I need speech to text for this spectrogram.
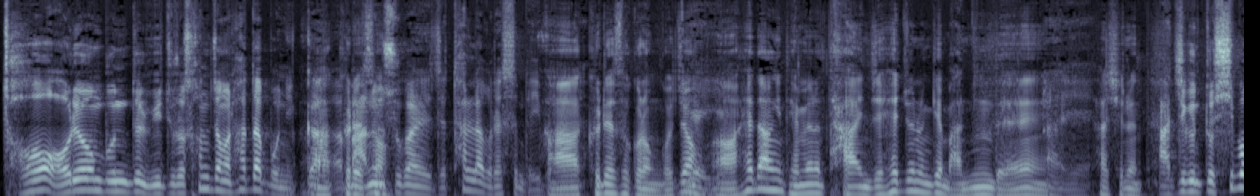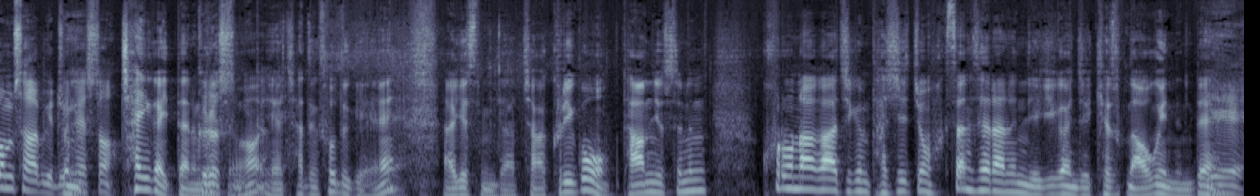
더 어려운 분들 위주로 선정을 하다 보니까 아, 그래서? 많은 수가 이제 탈락을 했습니다. 이번에. 아, 그래서 그런 거죠? 예, 예. 아, 해당이 되면 다 이제 해주는 게 맞는데 아, 예. 사실은 아직은 또 시범 사업이기도 좀 해서 차이가 있다는 그렇습니다. 거죠. 예, 네. 차등 소득에. 알겠습니다. 자, 그리고 다음 뉴스는 코로나가 지금 다시 좀 확산세라는 얘기가 이제 계속 나오고 있는데 예.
